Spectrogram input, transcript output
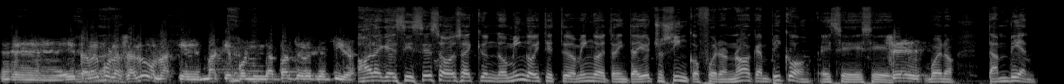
Eh, y también por la salud, más que más que por la parte recreativa. Ahora que decís eso, sabes que un domingo, viste, este domingo de 38.5 fueron, ¿no? Acá en Pico. Ese, ese, sí. Bueno, también.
